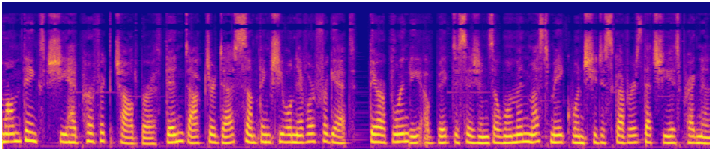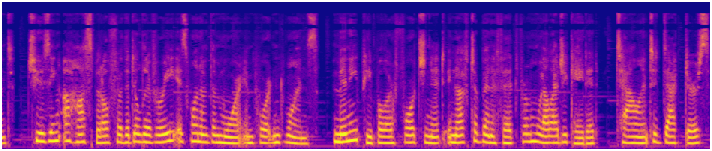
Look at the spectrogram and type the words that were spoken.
Mom thinks she had perfect childbirth. Then doctor does something she will never forget. There are plenty of big decisions a woman must make when she discovers that she is pregnant. Choosing a hospital for the delivery is one of the more important ones. Many people are fortunate enough to benefit from well educated, talented doctors,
